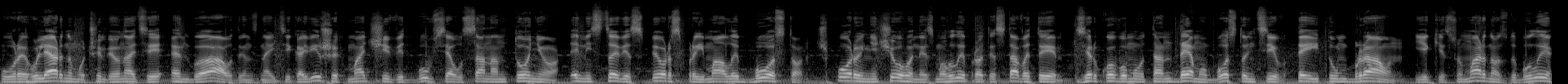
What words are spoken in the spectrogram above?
У регулярному чемпіонаті НБА один з найцікавіших матчів відбувся у Сан-Антоніо, де місцеві Спьорс приймали Бостон. Шпори нічого не змогли протиставити зірковому тандему бостонців Тейтум Браун, які сумарно здобули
